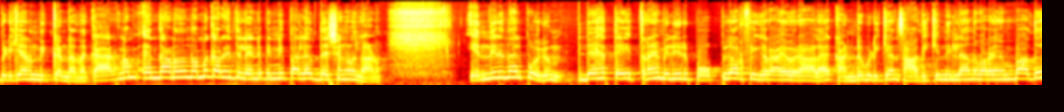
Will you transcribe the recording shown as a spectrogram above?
പിടിക്കാൻ നിൽക്കേണ്ടെന്ന്. കാരണം എന്താണെന്ന് നമുക്കറിയത്തില്ല. എന്റെ പിന്നെ പല ഉദ്ദേശങ്ങളും കാണും. എന്നിരുന്നാൽ പോലും ഇദ്ദേഹത്തെ ഇത്രയും വലിയൊരു പോപ്പുലർ ഫിഗറായ ഒരാളെ കണ്ടുപിടിക്കാൻ സാധിക്കുന്നില്ല എന്ന് പറയുമ്പോൾ അത്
